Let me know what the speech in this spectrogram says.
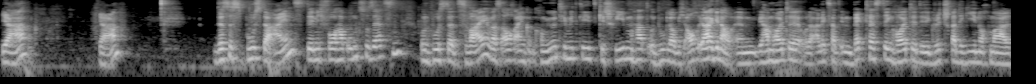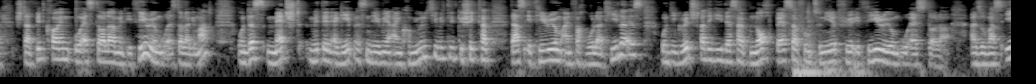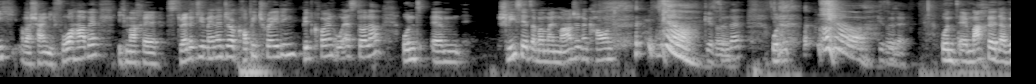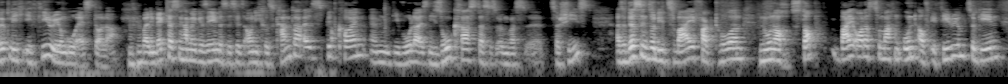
ja. ja. Das ist Booster 1, den ich vorhabe umzusetzen. Und Booster 2, was auch ein Community-Mitglied geschrieben hat und du, glaube ich, auch. Ja, genau. Ähm, wir haben heute, oder Alex hat im Backtesting heute die Grid-Strategie nochmal statt Bitcoin US-Dollar mit Ethereum US-Dollar gemacht. Und das matcht mit den Ergebnissen, die mir ein Community-Mitglied geschickt hat, dass Ethereum einfach volatiler ist und die Grid-Strategie deshalb noch besser funktioniert für Ethereum US-Dollar. Also was ich wahrscheinlich vorhabe, ich mache Strategy Manager, Copy Trading, Bitcoin, US-Dollar und ähm, schließe jetzt aber meinen Margin-Account. Ja, Gesundheit. Und, ja, Gesundheit. Und äh, mache da wirklich Ethereum US-Dollar. Mhm. Weil im Backtesting haben wir gesehen, das ist jetzt auch nicht riskanter als Bitcoin. Ähm, die Vola ist nicht so krass, dass es irgendwas äh, zerschießt. Also das sind so die zwei Faktoren, nur noch Stop Buy-Orders zu machen und auf Ethereum zu gehen,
